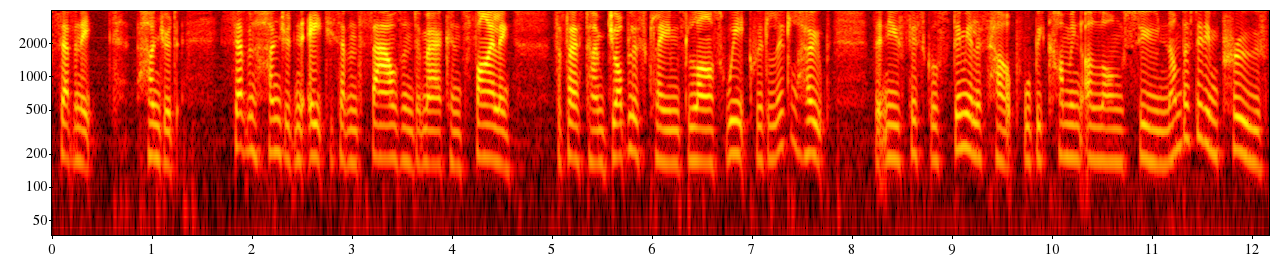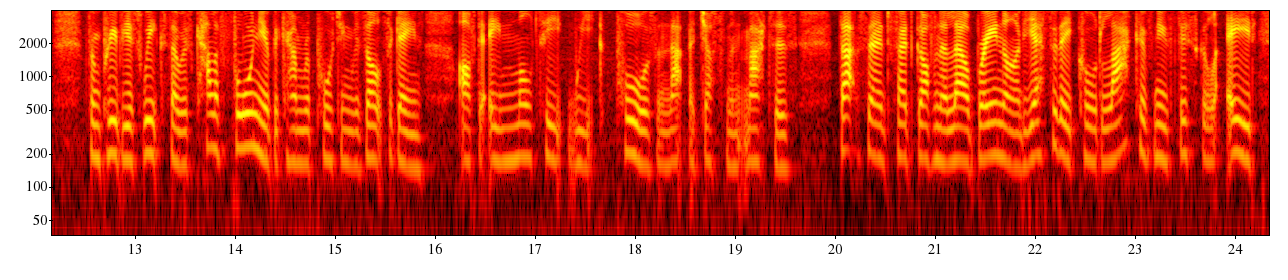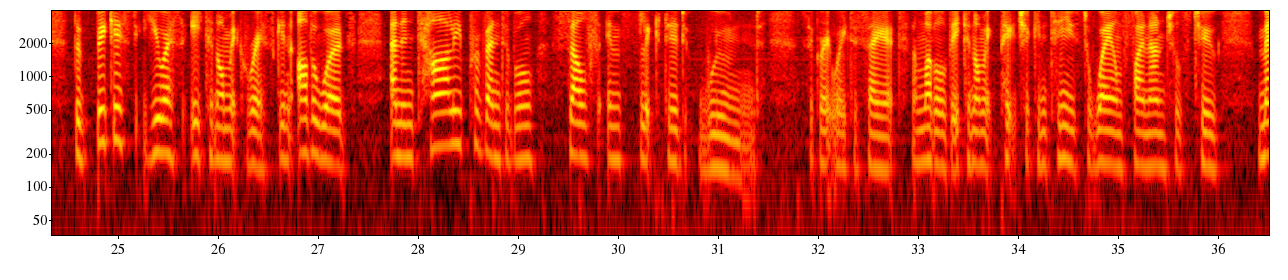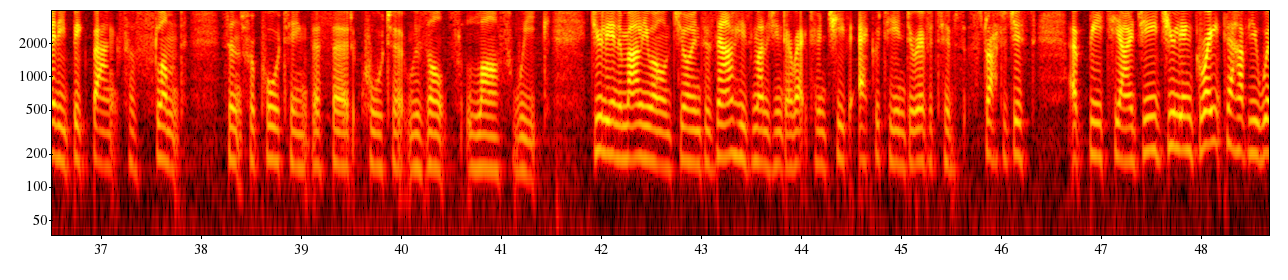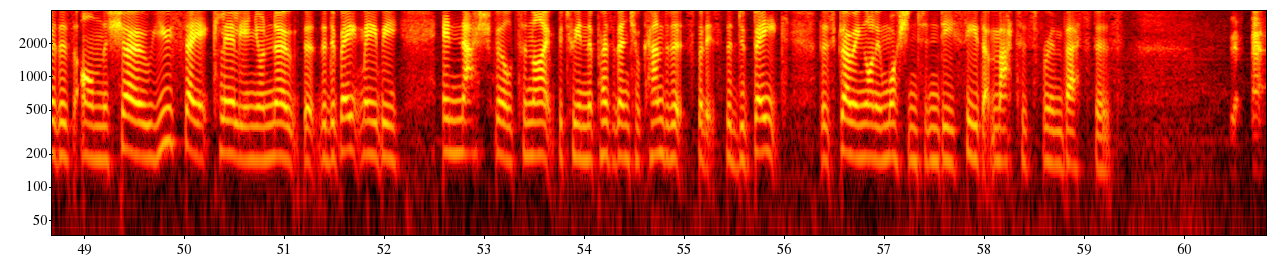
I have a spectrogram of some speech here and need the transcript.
787,000 Americans filing for first time jobless claims last week, with little hope that new fiscal stimulus help will be coming along soon. Numbers did improve from previous weeks, though, as California began reporting results again after a multi week pause, and that adjustment matters. That said, Fed Governor Lael Brainard yesterday called lack of new fiscal aid the biggest U.S. economic risk. In other words, an entirely preventable self inflicted wound. It's a great way to say it. The muddled economic picture continues to weigh on financials too. Many big banks have slumped since reporting the third quarter results last week. Julian Emanuel joins us now. He's Managing Director and Chief Equity and Derivatives Strategist at BTIG. Julian, great to have you with us on the show. You say it clearly in your note that the debate may be in Nashville tonight between the presidential candidates, but it's the debate that's going on in Washington, D.C. that matters for investors.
